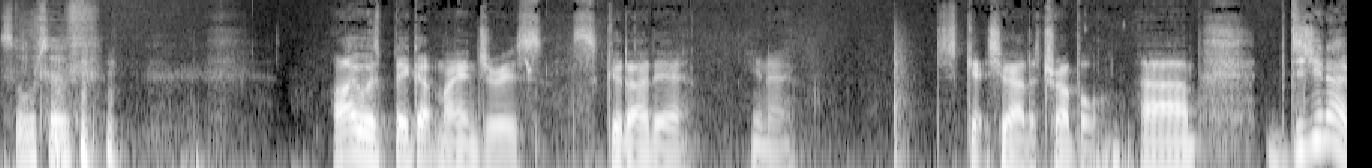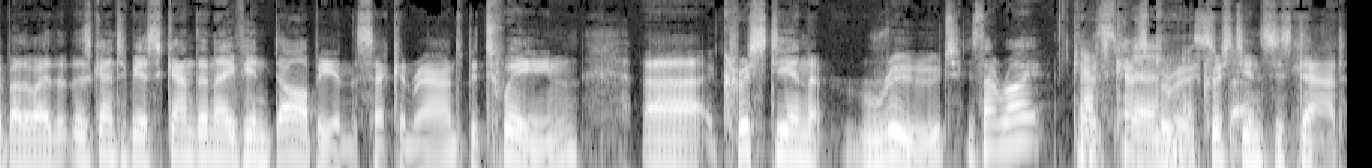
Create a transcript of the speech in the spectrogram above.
sort of. I always big up my injuries. It's a good idea, you know just gets you out of trouble. Um, did you know, by the way, that there's going to be a Scandinavian derby in the second round between uh, Christian Ruud? Is that right? Casper. No, it's Casper Ruud. Casper. Christian's his dad.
